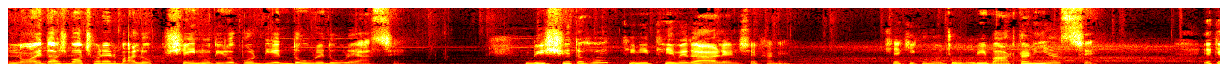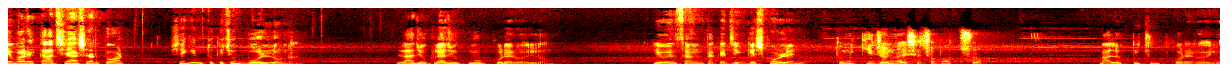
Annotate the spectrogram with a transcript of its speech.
নয় দশ বছরের বালক সেই নদীর ওপর দিয়ে দৌড়ে দৌড়ে আসছে। বিস্মিত হয়ে তিনি থেমে দাঁড়ালেন সেখানে। সে কি কোনো জরুরি বার্তা নিয়ে আসছে? একেবারে কাছে আসার পর সে কিন্তু কিছু বলল না। লাজুক লাজুক মুখ করে রইল। হিউয়েনসাং তাকে জিজ্ঞেস করলেন, তুমি কি জন্য এসেছ, বৎস? বালকটি চুপ করে রইল।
